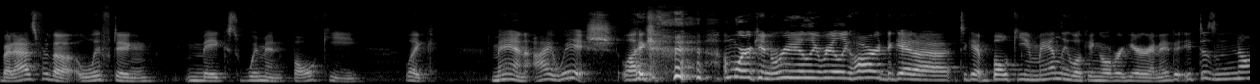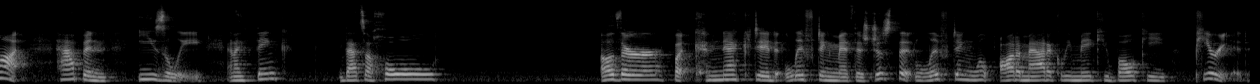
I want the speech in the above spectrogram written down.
but as for the lifting makes women bulky, like, man, I wish. Like, I'm working really, really hard to get uh, to get bulky and manly looking over here, and it it does not happen easily. And I think that's a whole other but connected lifting myth is just that lifting will automatically make you bulky, period.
